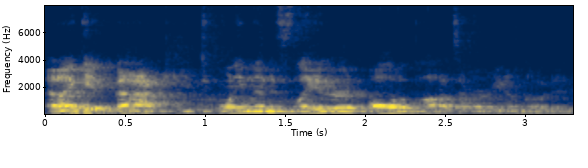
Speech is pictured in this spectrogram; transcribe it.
And I get back 20 minutes later, and all the pods are already unloaded.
